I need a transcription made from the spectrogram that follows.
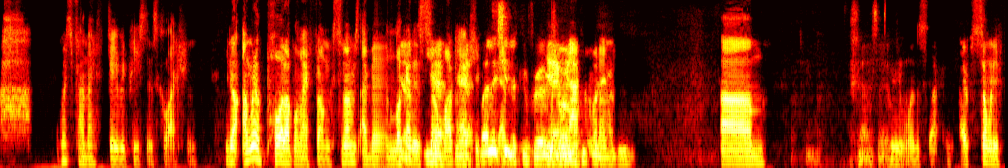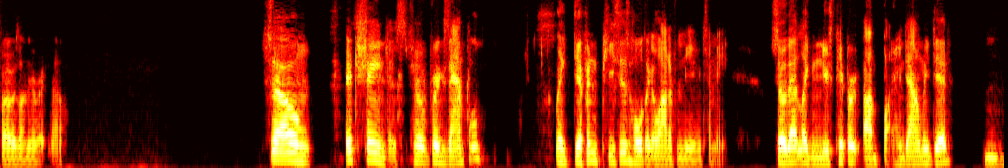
what's probably my favorite piece in this collection? You know, I'm gonna pull it up on my phone. 'cause Sometimes I've been looking Yeah, at it so yeah, much. I yeah. actually We're literally looking for it. Yeah, we're looking for mean. um, Yeah, so- Give me one second. I have so many photos on here right now. So it changes. So for example, like different pieces hold like a lot of meaning to me. So that like newspaper uh, button down we did, Mm.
